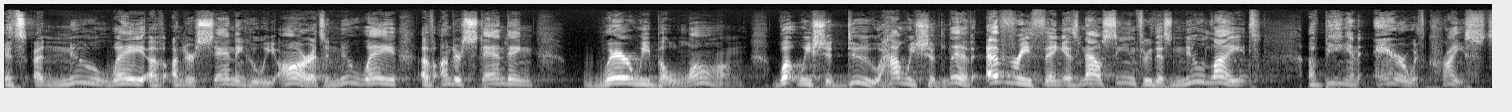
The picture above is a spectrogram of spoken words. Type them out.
It's a new way of understanding who we are. It's a new way of understanding where we belong what we should do, how we should live. Everything is now seen through this new light of being an heir with Christ.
